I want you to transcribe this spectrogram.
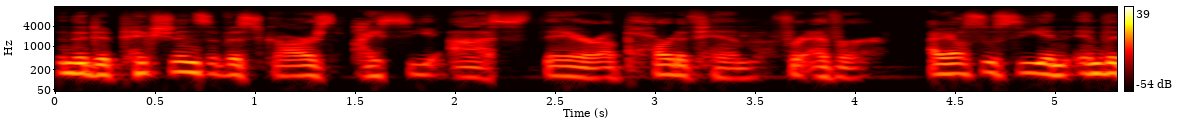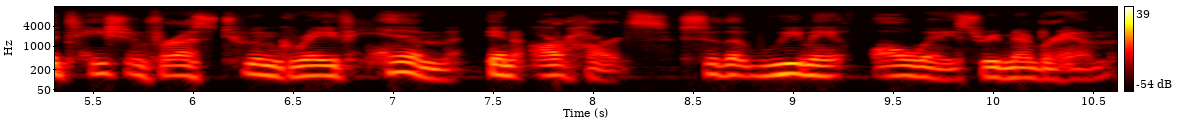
In the depictions of his scars, I see us there, a part of him forever. I also see an invitation for us to engrave Him in our hearts so that we may always remember Him.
